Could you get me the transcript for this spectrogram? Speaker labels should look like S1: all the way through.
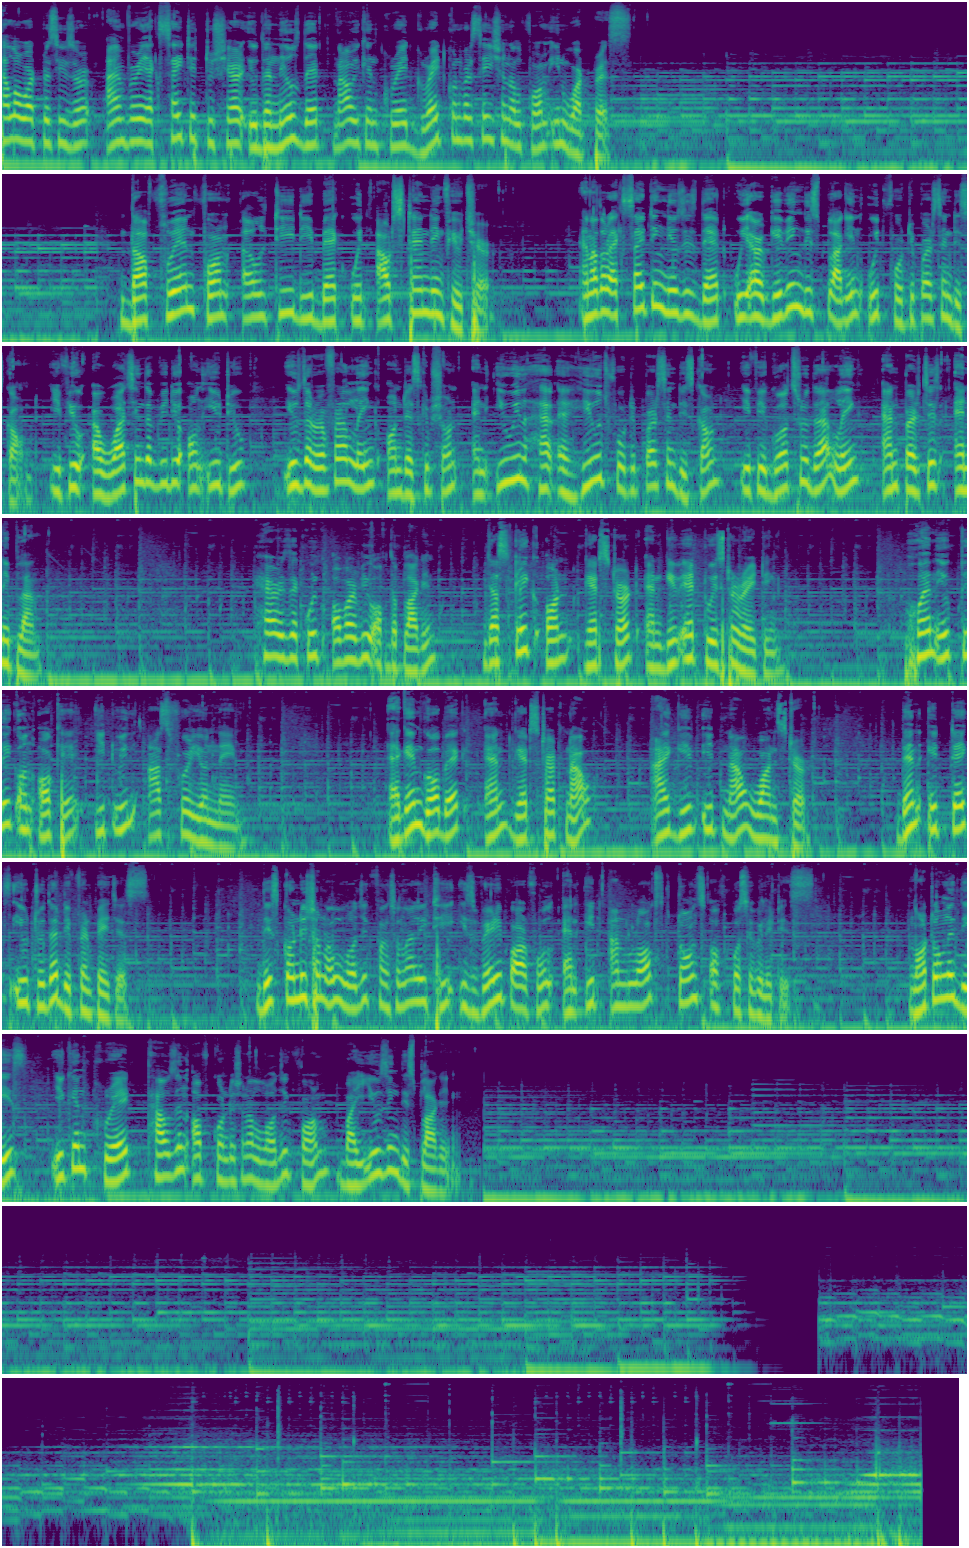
S1: Hello WordPress user, I am very excited to share you the news that now you can create great conversational form in WordPress. The Fluent Form LTD back with outstanding feature. Another exciting news is that we are giving this plugin with 40% discount. If you are watching the video on YouTube, use the referral link on description and you will have a huge 40% discount if you go through the link and purchase any plan. Here is a quick overview of the plugin. Just click on get start and give a twister rating. When you click on OK, it will ask for your name. Again go back and get start now. I give it now 1 star. Then it takes you to the different pages. This conditional logic functionality is very powerful and it unlocks tons of possibilities. Not only this, you can create thousands of conditional logic form by using this plugin.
